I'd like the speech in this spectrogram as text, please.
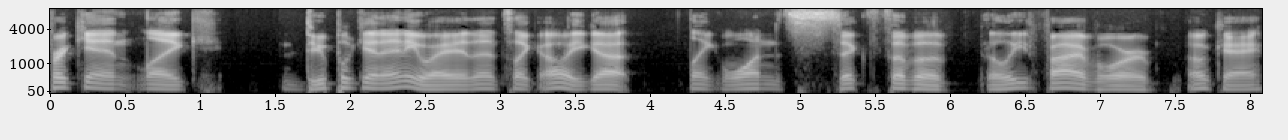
freaking like duplicate anyway, and then it's like, oh, you got like one sixth of a Elite Five orb. Okay.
